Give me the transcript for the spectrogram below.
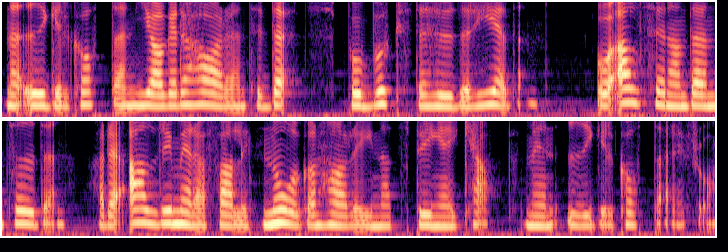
när igelkotten jagade haren till döds på Buxtehuderheden. Och allt sedan den tiden har det aldrig mera fallit någon hare in att springa i kapp med en igelkott därifrån.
